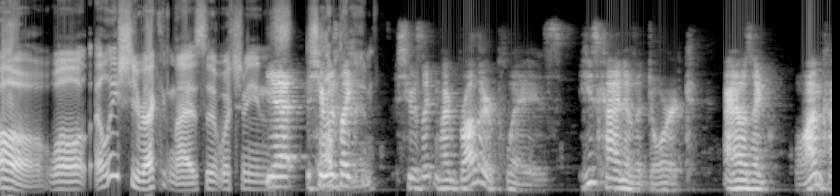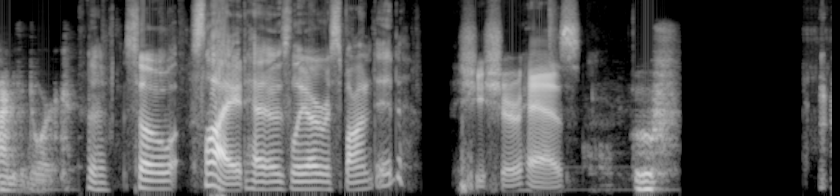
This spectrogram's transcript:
oh, well, at least she recognized it, which means Yeah, she was like, she was like, my brother plays. He's kind of a dork, and I was like, well, I'm kind of a dork. So, Slide, has Leah responded? She sure has. Oof.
